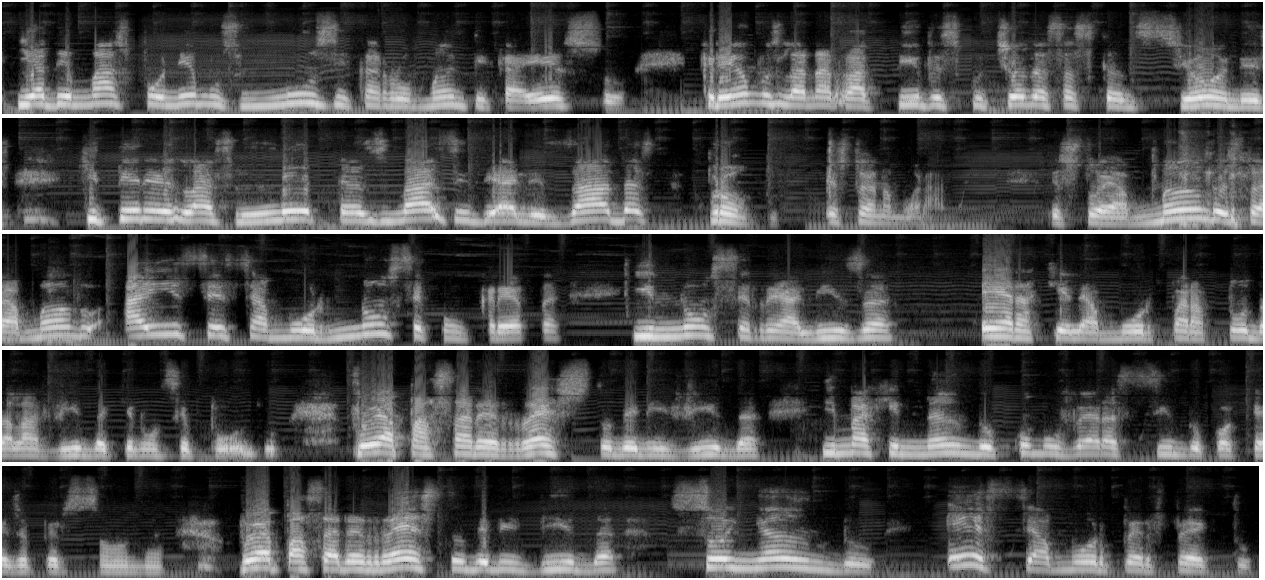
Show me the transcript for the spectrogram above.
E además ponemos música romântica a isso, criamos a narrativa escutando essas canções que têm as letras mais idealizadas, pronto, estou enamorada, estou amando, estou amando, aí se esse amor não se concreta e não se realiza, era aquele amor para toda a vida que não se pudo. Foi a passar o resto de minha vida imaginando como hubiera sido qualquer pessoa. Foi a passar o resto de minha vida sonhando esse amor perfeito.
